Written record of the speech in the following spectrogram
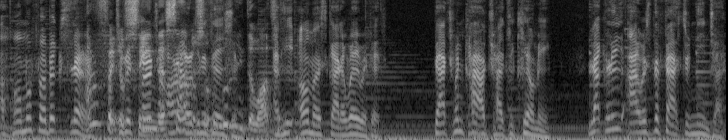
a homophobic slur I don't think to refer to our organization, and he almost got away with it. That's when Kyle tried to kill me. Luckily, I was the faster ninja.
